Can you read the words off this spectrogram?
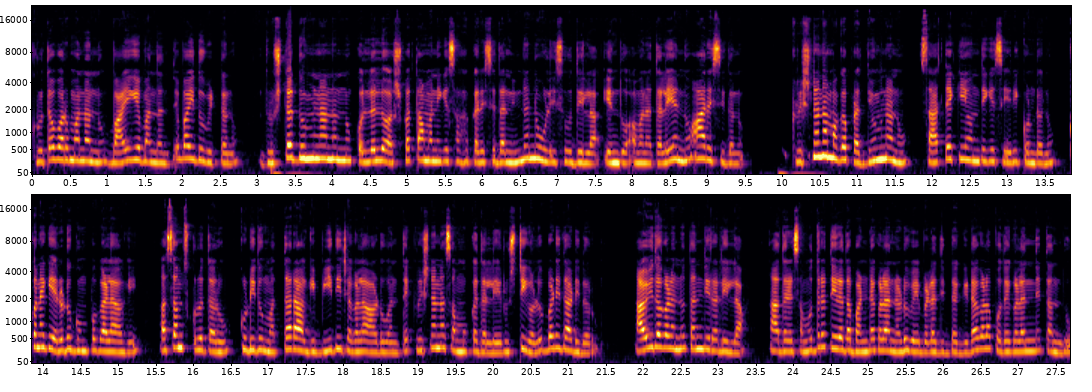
ಕೃತವರ್ಮನನ್ನು ಬಾಯಿಗೆ ಬಂದಂತೆ ಬೈದು ಬಿಟ್ಟನು. ದೃಷ್ಟದ್ಯುಮ್ನನನ್ನು ಕೊಲ್ಲಲು ಅಶ್ವತ್ಥಾಮನಿಗೆ ಸಹಕರಿಸಿದ ನಿನ್ನನ್ನು ಉಳಿಸುವುದಿಲ್ಲ ಎಂದು ಅವನ ತಲೆಯನ್ನು ಆರಿಸಿದನು. ಕೃಷ್ಣನ ಮಗ ಪ್ರದ್ಯುಮ್ನನು ಸಾತ್ಯಕಿಯೊಂದಿಗೆ ಸೇರಿಕೊಂಡನು. ಕೊನೆಗೆ ಎರಡು ಗುಂಪುಗಳಾಗಿ ಅಸಂಸ್ಕೃತರು ಕುಡಿದು ಮತ್ತರಾಗಿ ಬೀದಿ ಜಗಳ ಆಡುವಂತೆ ಕೃಷ್ಣನ ಸಮ್ಮುಖದಲ್ಲಿ ರುಷ್ಟಿಗಳು ಬಡಿದಾಡಿದರು. ಆಯುಧಗಳನ್ನು ತಂದಿರಲಿಲ್ಲ. ಆದರೆ ಸಮುದ್ರ ತೀರದ ಬಂಡೆಗಳ ನಡುವೆ ಬೆಳೆದಿದ್ದ ಗಿಡಗಳ ಪೊದೆಗಳನ್ನೇ ತಂದು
